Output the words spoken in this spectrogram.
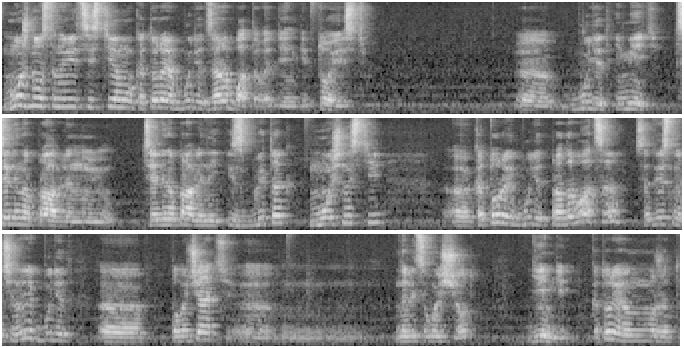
Можно установить систему, которая будет зарабатывать деньги, то есть э, будет иметь целенаправленную, целенаправленный избыток мощности, который будет продаваться, соответственно человек будет э, получать э, на лицевой счет деньги, которые он может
